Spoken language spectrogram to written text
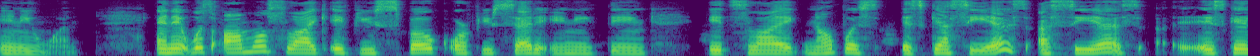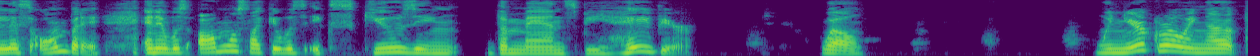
anyone. And it was almost like if you spoke or if you said anything, it's like, no, pues es que así es, así es, es que él es hombre. And it was almost like it was excusing the man's behavior. Well, when you're growing up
